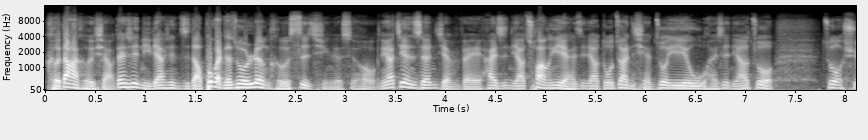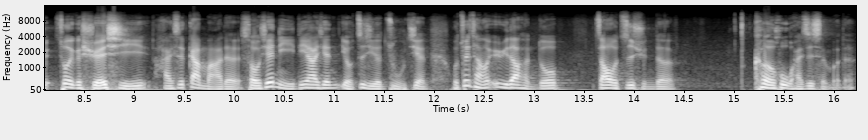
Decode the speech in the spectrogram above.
可大可小，但是你一定要先知道，不管在做任何事情的时候，你要健身减肥，还是你要创业，还是你要多赚钱做业务，还是你要做做学做一个学习，还是干嘛的？首先，你一定要先有自己的主见。我最常会遇到很多找我咨询的客户还是什么的，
